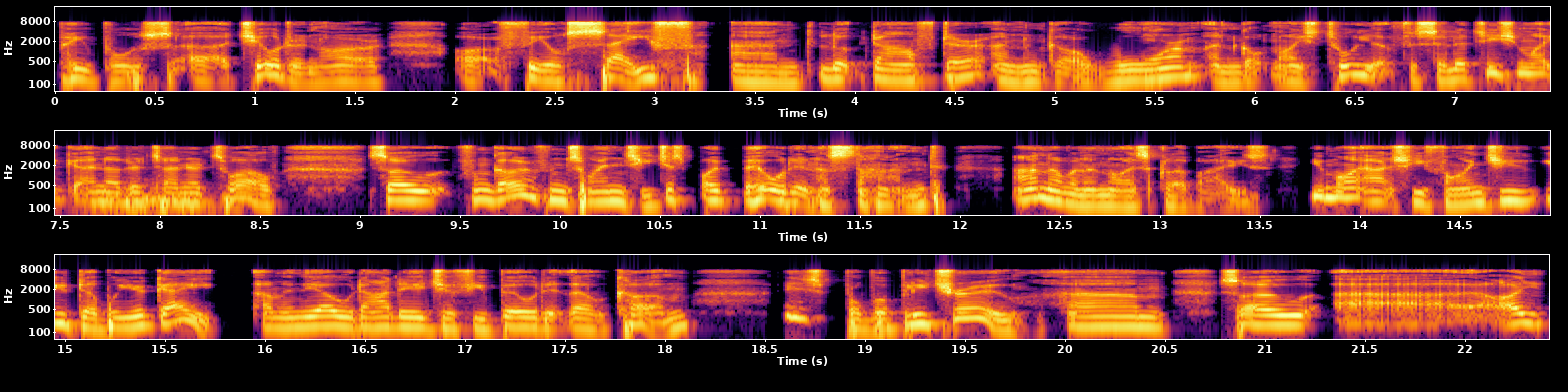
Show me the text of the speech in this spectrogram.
people's uh, children are, are feel safe and looked after and are warm and got nice toilet facilities, you might get another 10 or 12. So from going from 20 just by building a stand and having a nice clubhouse, you might actually find you you double your gate. I mean, the old adage, if you build it, they'll come, is probably true. Um, so uh, I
